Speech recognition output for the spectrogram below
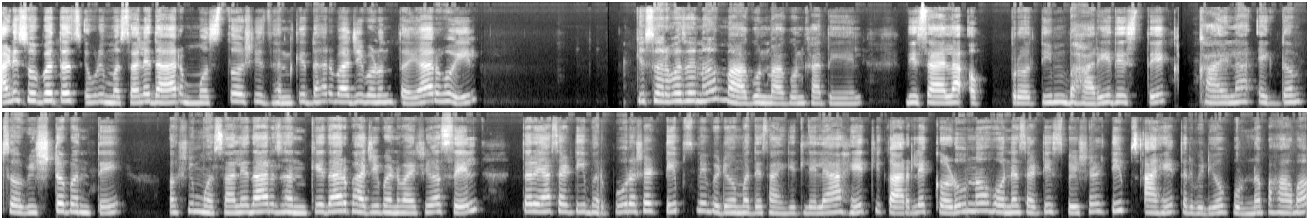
आणि सोबतच एवढी मसालेदार, मस्त अशी झणकेदार भाजी बनून तयार होईल, की सर्वजण मागून-मागून खातील. दिसायला अप्रतिम भारी दिसते, खायला एकदम चविष्ट बनते. अशी मसालेदार, झणकेदार भाजी बनवायची असेल, तर यासाठी भरपूर अशा टिप्स मी व्हिडिओमध्ये सांगितलेल्या आहेत, की कारले कडू न होण्यासाठी स्पेशल टिप्स आहेत, तर व्हिडिओ पूर्ण पाहावा.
